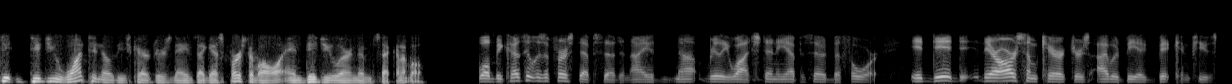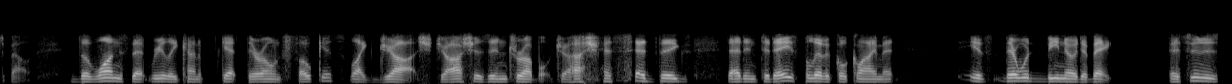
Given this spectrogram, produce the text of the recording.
did did you want to know these characters' names? I guess first of all, and did you learn them second of all? Well, because it was a first episode and I had not really watched any episode before, it did. There are some characters I would be a bit confused about. The ones that really kind of get their own focus, like Josh. Josh is in trouble. Josh has said things that in today's political climate, is there would be no debate. As soon as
